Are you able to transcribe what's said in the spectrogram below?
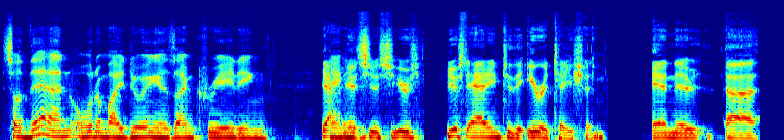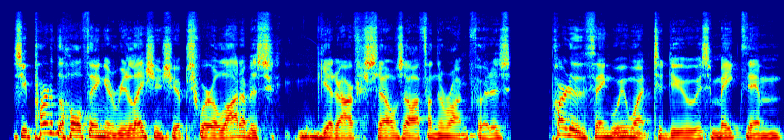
So then what am I doing is I'm creating. Yeah, And- it's just you're, you're just adding to the irritation. And there, uh, see, part of the whole thing in relationships where a lot of us get ourselves off on the wrong foot is part of the thing we want to do is make them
